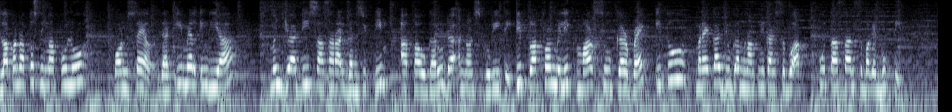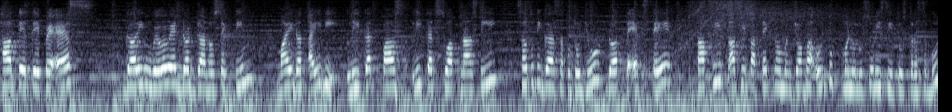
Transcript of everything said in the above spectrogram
850 ponsel dan email India menjadi sasaran Ganesik Team atau Garuda Unknown Security. Di platform milik Mark Zuckerberg itu mereka juga menampilkan sebuah utasan sebagai bukti. https garing www.ganosekteam.my.id likat pas likat swap nasi 1317.txt tapi Viva Tekno mencoba untuk menelusuri situs tersebut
